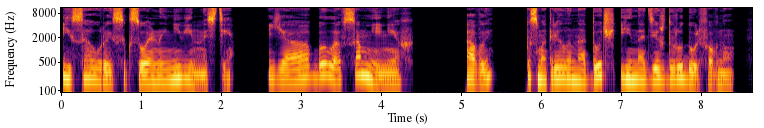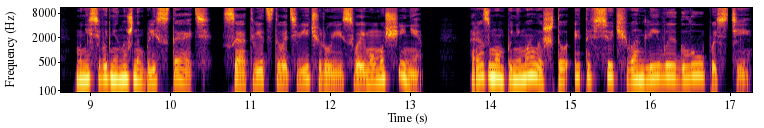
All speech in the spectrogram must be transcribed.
и с аурой сексуальной невинности. Я была в сомнениях. «А вы?» Посмотрела на дочь и Надежду Рудольфовну. «Мне сегодня нужно блистать, соответствовать вечеру и своему мужчине. Разумом понимала, что это все чванливые глупости,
